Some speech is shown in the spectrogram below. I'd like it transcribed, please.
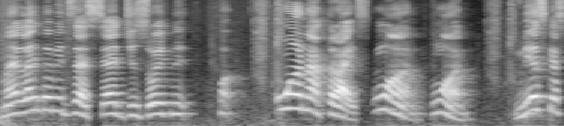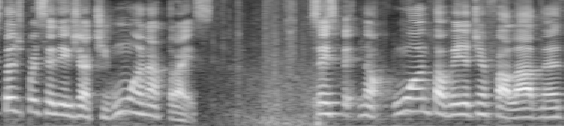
Mas lá em 2017, 18... Um ano atrás. Um ano, um ano. Mesma questão de parceria que já tinha, um ano atrás. Vocês... Não, um ano talvez já tinha falado, né?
